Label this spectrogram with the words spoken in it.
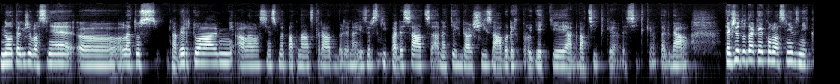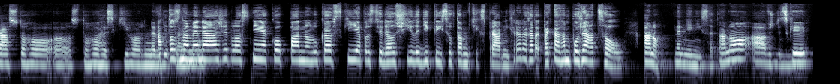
No takže vlastně uh, letos na virtuální, ale vlastně jsme 15krát byli na jizerský 50 a na těch dalších závodech pro děti a dvacítky a desítky a tak dále. Takže to tak jako vlastně vzniká z toho, eh, z toho hezkého neviditelného. A to znamená, že vlastně jako pan Lukavský a prostě další lidi, kteří jsou tam v těch správných radách, tak, tak tam pořád jsou. Ano. Nemění se to. Ano a vždycky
